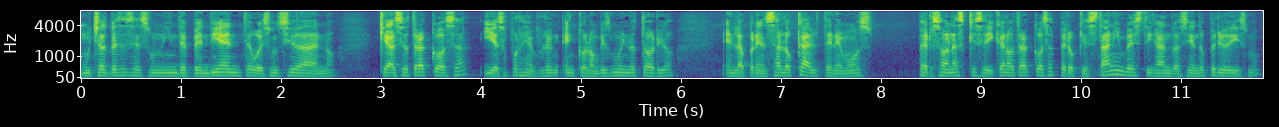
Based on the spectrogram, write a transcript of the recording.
Muchas veces es un independiente o es un ciudadano que hace otra cosa, y eso, por ejemplo, en, Colombia es muy notorio. En la prensa local tenemos personas que se dedican a otra cosa, pero que están investigando, haciendo periodismo,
